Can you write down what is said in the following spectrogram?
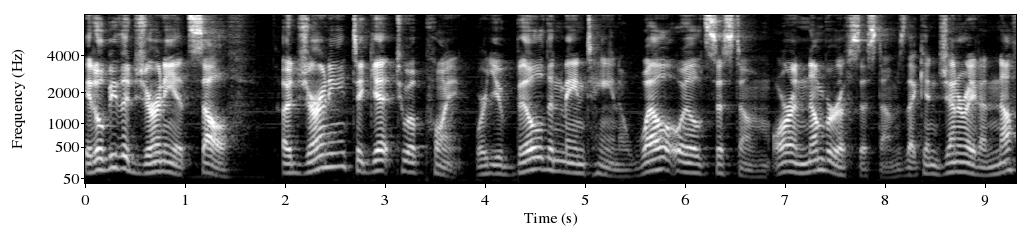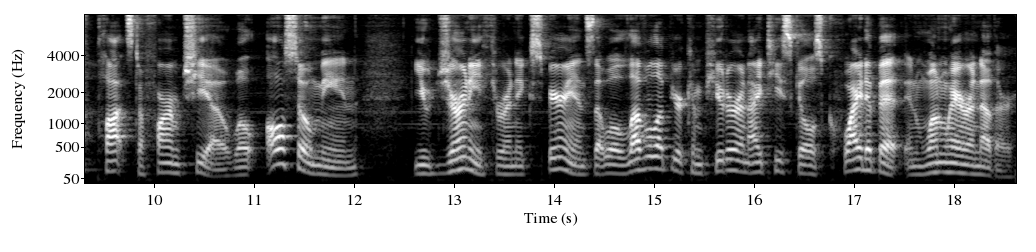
It'll be the journey itself a journey to get to a point where you build and maintain a well oiled system or a number of systems that can generate enough plots to farm Chia will also mean you journey through an experience that will level up your computer and IT skills quite a bit in one way or another.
